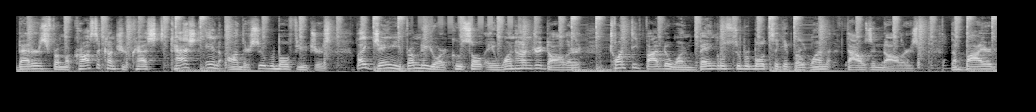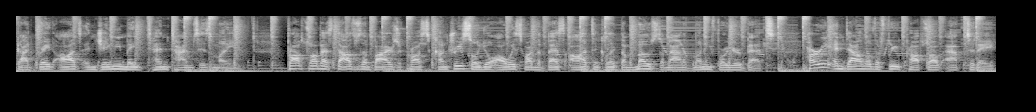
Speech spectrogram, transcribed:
bettors from across the country cashed, cashed in on their Super Bowl futures, like Jamie from New York, who sold a $100 25 to 1 Bengals Super Bowl ticket for $1,000. The buyer got great odds, and Jamie made 10 times his money. PropSwap has thousands of buyers across the country, so you'll always find the best odds and collect the most amount of money for your bets. Hurry and download the free PropSwap app today.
